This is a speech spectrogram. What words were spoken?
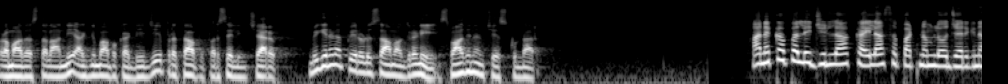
ప్రమాద స్థలాన్ని అగ్నిమాపక డీజీ ప్రతాప్ పరిశీలించారు. మిగిలిన పేలుడు సామాగ్రిని స్వాధీనం చేసుకున్నారు. అనకాపల్లి జిల్లా కైలాసపట్నంలో జరిగిన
